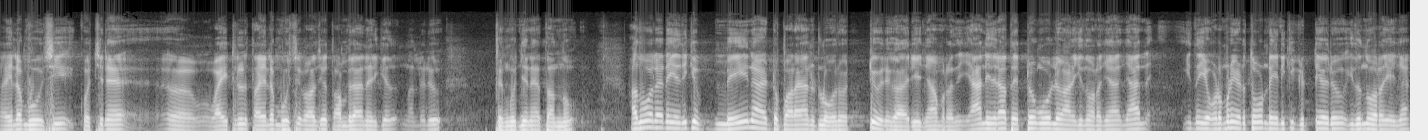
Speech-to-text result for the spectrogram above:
തൈലം പൂശി കൊച്ചിനെ വയറ്റിൽ തൈലം പൂശി പ്രാർത്ഥിച്ചു തമ്പുരാൻ എനിക്ക് നല്ലൊരു പെൺകുഞ്ഞിനെ തന്നു. അതുപോലെ തന്നെ എനിക്ക് മെയിനായിട്ട് പറയാനായിട്ടുള്ള ഒരൊറ്റ ഒരു കാര്യം ഞാൻ പറയുന്നത് ഞാൻ ഇതിനകത്ത് ഏറ്റവും കൂടുതൽ കാണിക്കുന്നു പറഞ്ഞാൽ ഞാൻ ഇത് ഉടമ്പടി എടുത്തുകൊണ്ട് എനിക്ക് കിട്ടിയ ഒരു ഇതെന്ന് പറഞ്ഞു കഴിഞ്ഞാൽ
